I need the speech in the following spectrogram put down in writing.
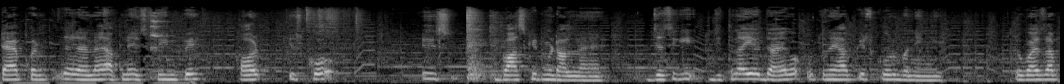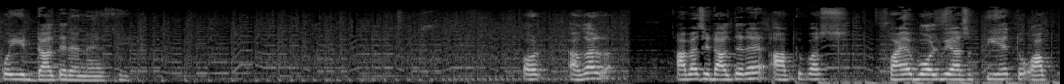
टैप करते रहना है अपने स्क्रीन पे और इसको इस बास्केट में डालना है। जैसे कि जितना ये जाएगा, उतने आपके स्कोर बनेंगे। तो गाइस आपको ये डालते रहना है ऐसे। और अगर आप ऐसे डालते रहे, आपके पास फायर बॉल भी आ सकती है तो आप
